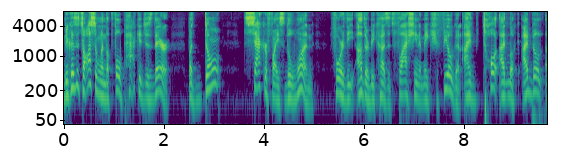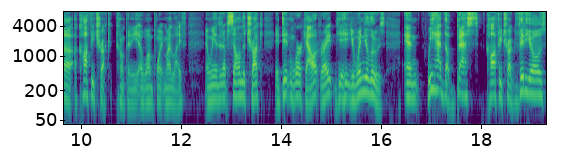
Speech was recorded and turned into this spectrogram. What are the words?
because it's awesome when the full package is there. But don't sacrifice the one for the other because it's flashy and it makes you feel good. I've told, I look, I built a, a coffee truck company at one point in my life and we ended up selling the truck. It didn't work out, right? You, you win, you lose. And we had the best coffee truck videos,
